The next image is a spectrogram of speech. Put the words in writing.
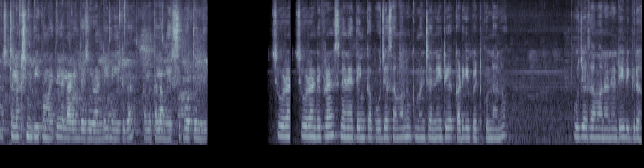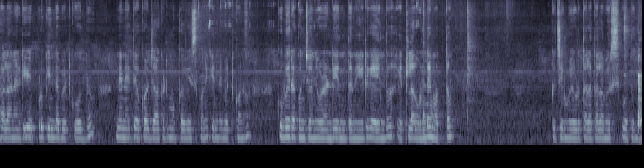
అష్టలక్ష్మి దీపం అయితే ఎలా అయిందో చూడండి నీట్గా తలతల మెరిసిపోతుంది. చూడండి చూడండి ఫ్రెండ్స్ నేనైతే ఇంకా పూజా సామాను మంచిగా నీట్గా కడిగి పెట్టుకున్నాను. పూజా సామాన్ అనేటివి విగ్రహాలు అనేటివి ఎప్పుడు కింద పెట్టుకోవద్దు. నేనైతే ఒక జాకెట్ ముక్క వేసుకొని కింద పెట్టుకోను. కుబేర కొంచెం చూడండి ఎంత నీట్గా అయిందో ఎట్లా ఉండే మొత్తం. ఒక చెంబేవుడు తల తల మెరిసిపోతుంది.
